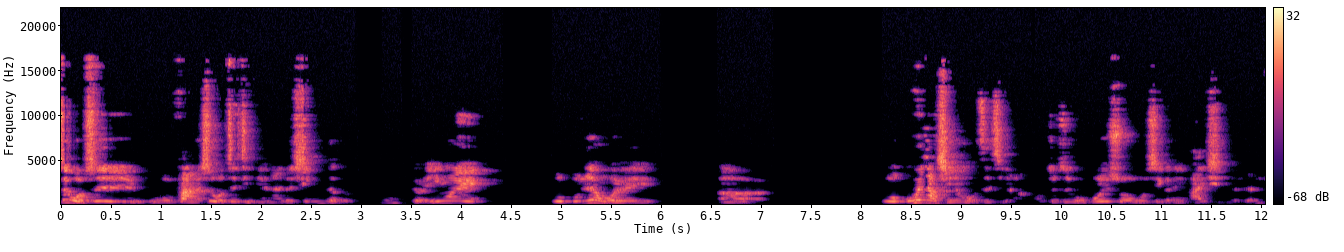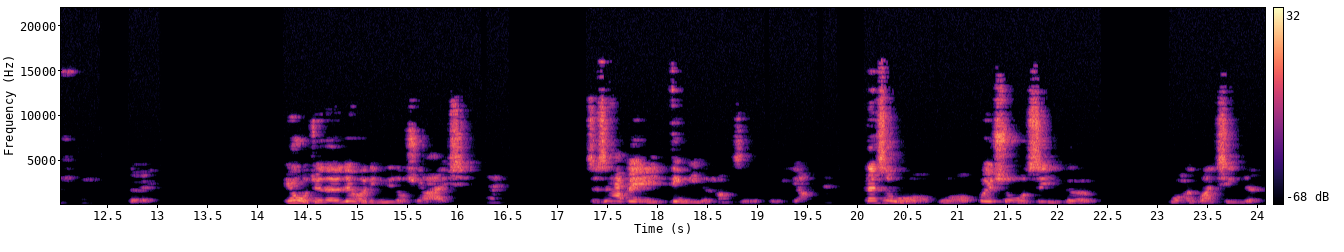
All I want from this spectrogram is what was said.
这我是我反而是我这几年来的心得。嗯，对，因为我不认为，呃，我不会这样形容我自己了，就是我不会说我是一个很有爱心的人。对，因为我觉得任何领域都需要爱心。只是它被定义的方式不一样，但是我我会说我是一个我很关心人，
